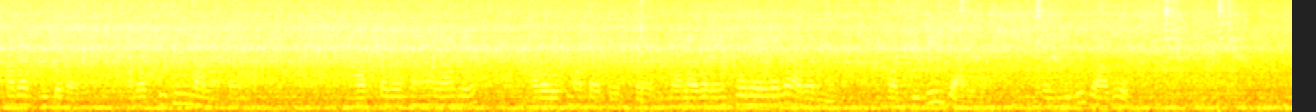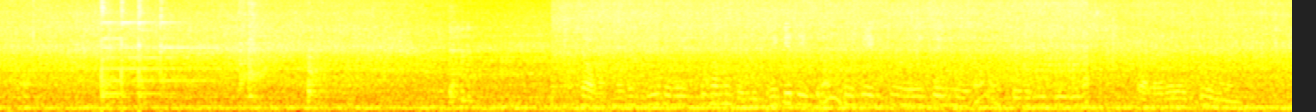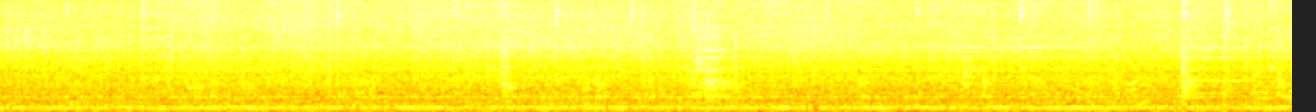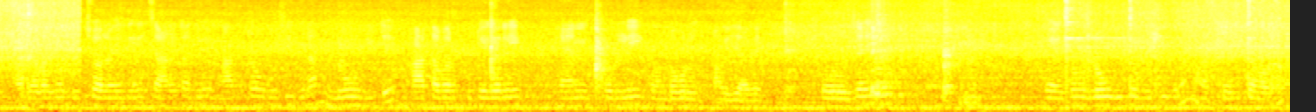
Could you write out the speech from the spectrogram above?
খাবার দিতে পারে। আবার টিফিন বানাতে হবে ভাতটা বসানোর আগে আবার উপমাটা করতে হবে নাহলে আবার এঁটো হয়ে গেলে আবার সব দিকেই যাব। সব দিকে যাব? দিয়ে দেবো একটুখানি ঢেকে দিয়েছিলাম, ঢেকে একটু হয়েছে একটু দিয়ে দিলাম। একটু নুন ভাজা ভাজা দিয়ে চলো এদিকে চালটা দিয়ে ভাতটাও বসিয়ে দিলাম। লো হিটে ভাত আবার ফুটে গেলে ফ্যান করলেই গন্ডগোল হয়ে যাবে। তো যাই হোক, একদম লো হিটে বসিয়ে দিলাম আস্তে আস্তে হবে।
